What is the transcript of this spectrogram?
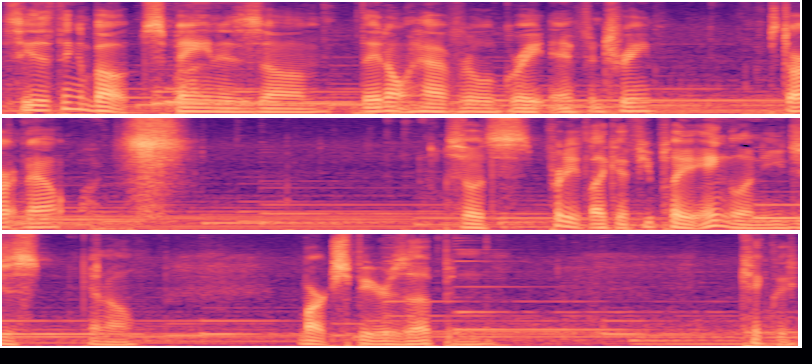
See, the thing about Spain is um, they don't have real great infantry starting out. So it's pretty, like if you play England, you just, you know, march spears up and kick the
